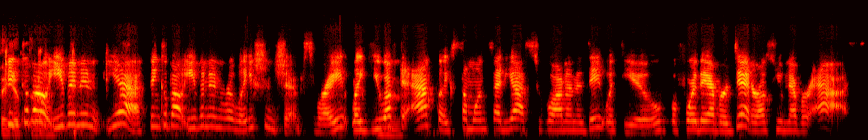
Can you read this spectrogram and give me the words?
think Think about even in yeah, think about even in relationships, right? Like you have hmm to act like someone said yes to go out on a date with you before they ever did or else you never asked,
